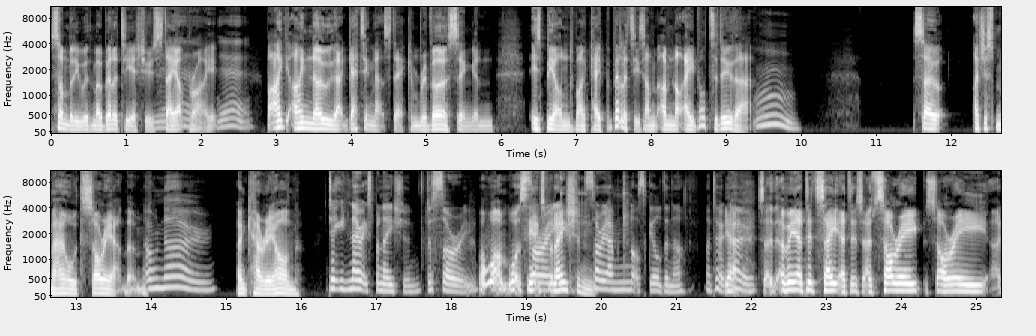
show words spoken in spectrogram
somebody with mobility issues stay upright. Yeah. but I, I know that getting that stick and reversing and is beyond my capabilities. I'm I'm not able to do that. Mm. So I just mouth sorry at them Oh no. and carry on. Don't you no explanation? Just sorry. Well, what, um, what's the explanation? Sorry, I'm not skilled enough. I don't Yeah. know. So, I mean, I did say, I did, say, sorry, sorry. I,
